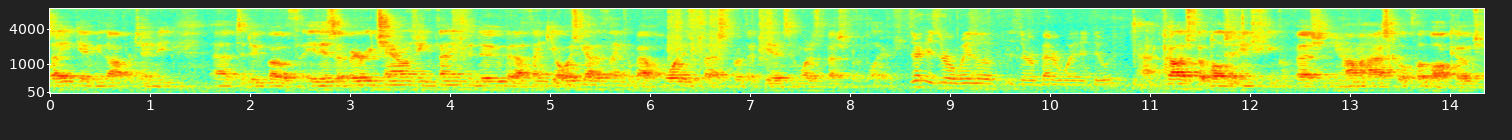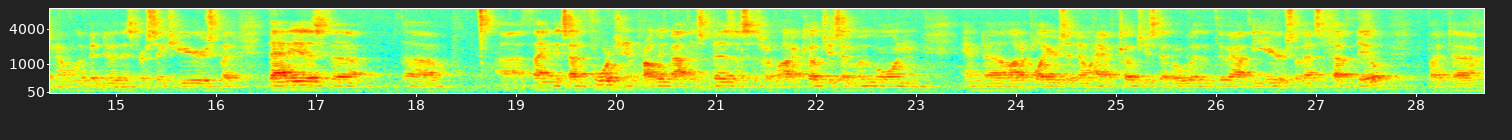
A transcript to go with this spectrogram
State gave me the opportunity uh, to do both. It is a very challenging thing to do, but I think you always got to think about what is best for the kids and what is best for the players. Is there, is there a way to, is there a better way to do it? Uh, College football is an interesting profession. You know, I'm a high school football coach, and I've only been doing this for six years, but that is the, the uh, thing that's unfortunate probably about this business is there are a lot of coaches that move on and, and uh, a lot of players that don't have coaches that were with them throughout the year, so that's a tough deal. But uh,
